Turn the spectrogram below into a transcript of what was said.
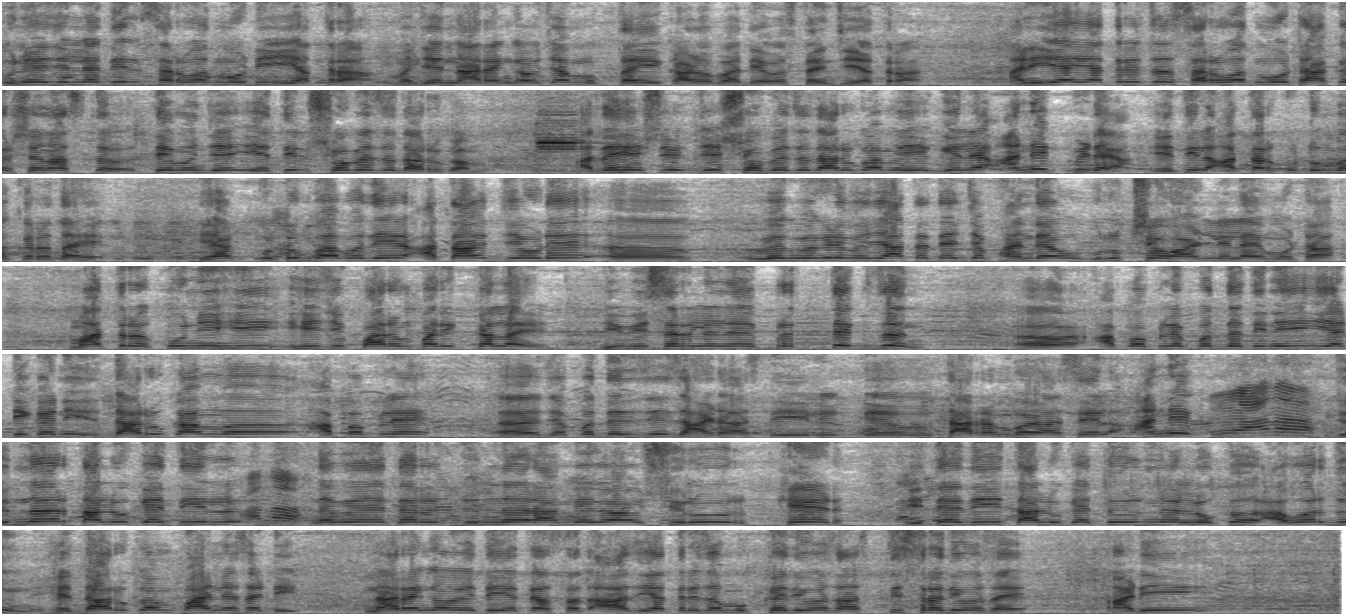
पुणे जिल्ह्यातील सर्वात मोठी यात्रा म्हणजे नारायणगावच्या मुक्ताई काळोबा देवस्थानची यात्रा. आणि या यात्रेचं सर्वात मोठं आकर्षण असतं ते म्हणजे येथील शोभेचं दारूकाम. आता हे शे जे शोभेचं दारूकाम हे गेल्या अनेक पिढ्या येथील आतार कुटुंब करत आहे. या कुटुंबामध्ये आता जेवढे वेगवेगळे म्हणजे आता त्यांच्या फांद्या वृक्ष वाढलेला आहे मोठा. मात्र कोणीही ही जी पारंपरिक कला आहे ही विसरलेली नाही. प्रत्येकजण आपापल्या पद्धतीने या ठिकाणी दारूकाम आपापले ज्या पद्धतीची झाडं असतील तारंबळ असेल अनेक जुन्नर तालुक्यातील नव्हे तर जुन्नर आंबेगाव शिरूर खेड इत्यादी तालुक्यातून लोक आवर्जून हे दारूकाम पाहण्यासाठी नारायणगाव येथे येत असतात. आज यात्रेचा मुख्य दिवस आज तिसरा दिवस आहे. आणि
